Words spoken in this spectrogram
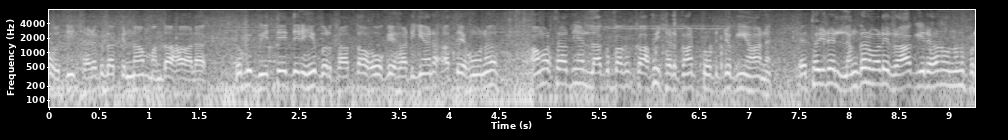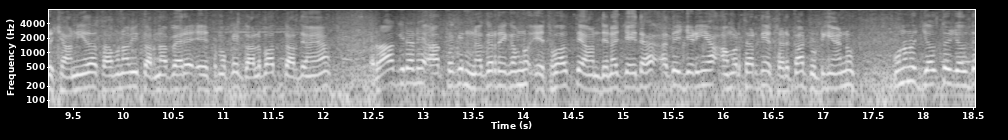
ਉਸ ਦੀ ਸੜਕ ਦਾ ਕਿੰਨਾ ਮੰਦਾ ਹਾਲ ਹੈ। ਕਿਉਂਕਿ ਬੀਤੇ ਦਿਨ ਹੀ ਬਰਸਾਤਾਂ ਹੋ ਕੇ ਹਟੀਆਂ ਹਨ ਅਤੇ ਹੁਣ ਅੰਮ੍ਰਿਤਸਰ ਦੀਆਂ ਲਗਭਗ ਕਾਫੀ ਸੜਕਾਂ ਟੁੱਟ ਚੁੱਕੀਆਂ ਹਨ। ਇੱਥੋਂ ਜਿਹੜੇ ਲੰਘਣ ਵਾਲੇ ਰਾਹਗੀਰ ਹਨ, ਉਹਨਾਂ ਨੂੰ ਪਰੇਸ਼ਾਨੀਆਂ ਦਾ ਸਾਹਮਣਾ ਵੀ ਕਰਨਾ ਪੈ ਰਿਹਾ ਇਸ ਮੌਕੇ ਗੱਲਬਾਤ ਕਰਦੇ ਹੋਏ ਆ ਰਾਹਗੀਰਾਂ ਨੇ ਆਖਿਆ ਕਿ ਨਗਰ ਨਿਗਮ ਨੂੰ ਇਸ ਵੱਲ ਧਿਆਨ ਦੇਣਾ ਚਾਹੀਦਾ ਹੈ ਅਤੇ ਜਿਹੜੀਆਂ ਅੰਮ੍ਰਿਤਸਰ ਦੀਆਂ ਸੜਕਾਂ ਟੁੱਟੀਆਂ ਹਨ, ਉਹਨਾਂ ਨੂੰ ਜਲਦ ਤੋਂ ਜਲਦ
